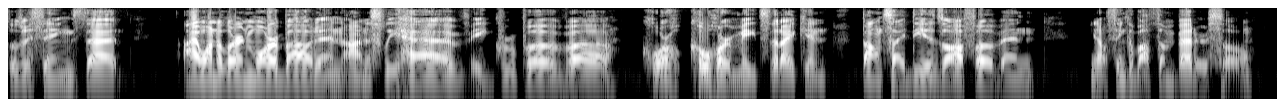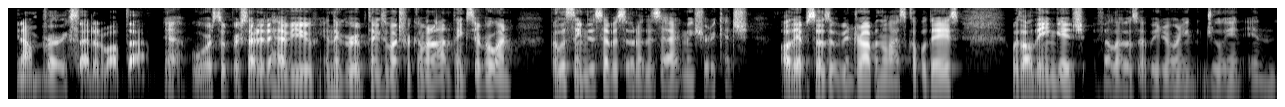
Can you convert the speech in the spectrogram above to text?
those are things that I want to learn more about, and honestly have a group of uh, core cohort mates that I can bounce ideas off of and you know think about them better. So you know, I'm very excited about that. Yeah, well, we're super excited to have you in the group. Thanks so much for coming on. Thanks everyone for listening to this episode of the Zag. Make sure to catch all the episodes that we've been dropping the last couple days with all the Engage fellows. that'll be joining Julian in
